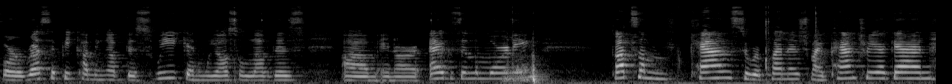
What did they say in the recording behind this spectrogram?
for a recipe coming up this week. And we also love this um, in our eggs in the morning. Got some cans to replenish my pantry again.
